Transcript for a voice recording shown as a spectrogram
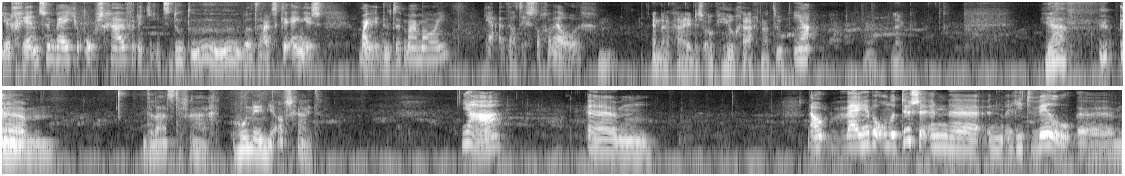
je grens een beetje opschuiven. Dat je iets doet wat hartstikke eng is. Maar je doet het maar mooi. Ja, dat is toch geweldig. En dan ga je dus ook heel graag naartoe. Ja, Ja, leuk. Ja, ehm, de laatste vraag. Hoe neem je afscheid? ja. Ehm, nou, wij hebben ondertussen een, eh, een ritueel ehm,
